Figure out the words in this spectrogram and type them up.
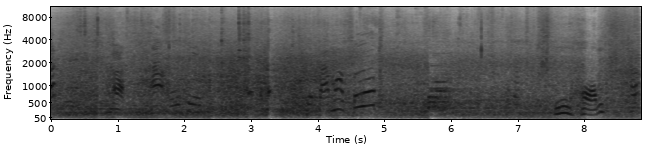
ครับอะอ่าโอเคเปิดฝาหม้อปุ๊บ อืมหอมครับ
